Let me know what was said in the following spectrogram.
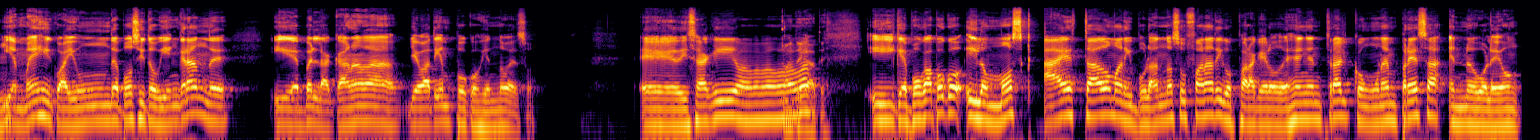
Y en México hay un depósito bien grande. Y es verdad, Canadá lleva tiempo cogiendo eso. Eh, dice aquí. va, va, va, va, Date, va. date. Y que poco a poco Elon Musk ha estado manipulando a sus fanáticos para que lo dejen entrar con una empresa en Nuevo León.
